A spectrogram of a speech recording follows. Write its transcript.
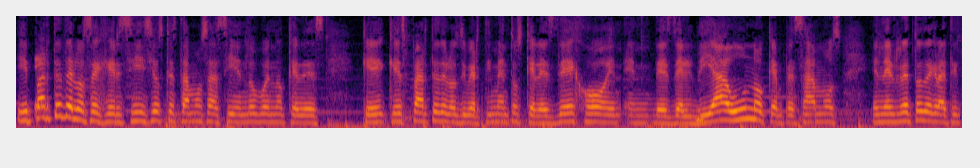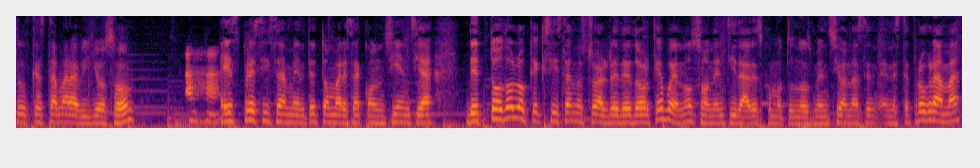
Y parte de los ejercicios que estamos haciendo, bueno, que, les, que, que es parte de los divertimentos que les dejo en, desde el día uno que empezamos en el reto de gratitud, que está maravilloso es precisamente tomar esa conciencia de todo lo que existe a nuestro alrededor, que bueno, son entidades como tú nos mencionas en, este programa,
